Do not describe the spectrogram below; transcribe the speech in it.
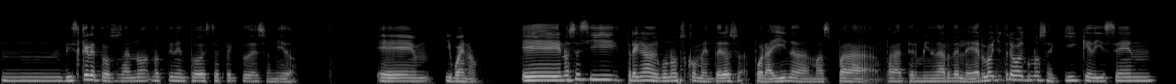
mm, discretos, o sea, no, no, tienen todo este efecto de sonido. Em, y bueno, eh, no sé si traigan algunos comentarios por ahí nada más para, para terminar de leerlo. Yo traigo algunos aquí que dicen...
